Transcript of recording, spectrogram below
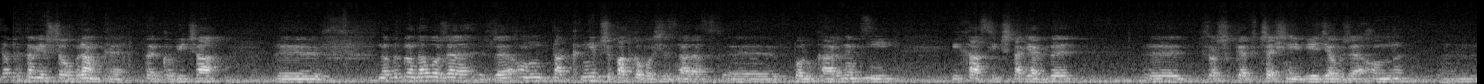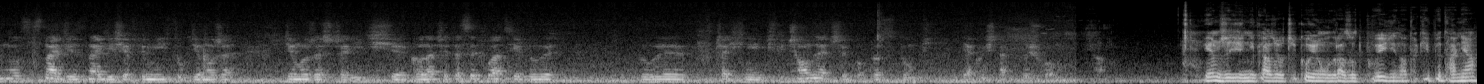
Zapytam jeszcze o bramkę Perkowicza. Y, No wyglądało, że, że on tak nieprzypadkowo się znalazł y, w polu karnym i, i Hasic tak jakby y, troszkę wcześniej wiedział, że on no, znajdzie, znajdzie się w tym miejscu, gdzie może, gdzie może strzelić gola. Czy te sytuacje były, były wcześniej ćwiczone, czy po prostu jakoś tak wyszło? Wiem, że dziennikarze oczekują od razu odpowiedzi na takie pytania,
